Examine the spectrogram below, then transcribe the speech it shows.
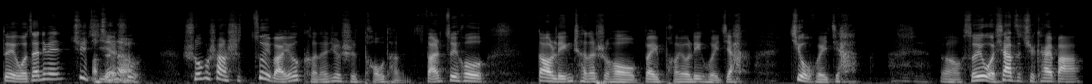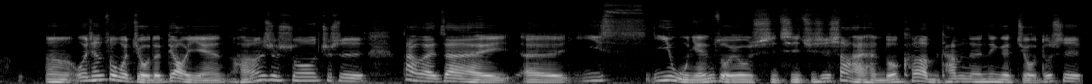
对我在那边具体也说、说不上是醉吧，有可能就是头疼，反正最后到凌晨的时候被朋友拎回家 救回家，嗯，所以我下次去开吧，嗯，我以前做过酒的调研，好像是说，就是大概在呃一四一五年左右时期，其实上海很多 club 他们的那个酒都是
